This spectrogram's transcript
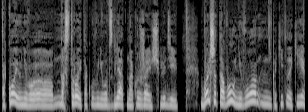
такой у него настрой, такой у него взгляд на окружающих людей. Больше того, у него какие-то такие э,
